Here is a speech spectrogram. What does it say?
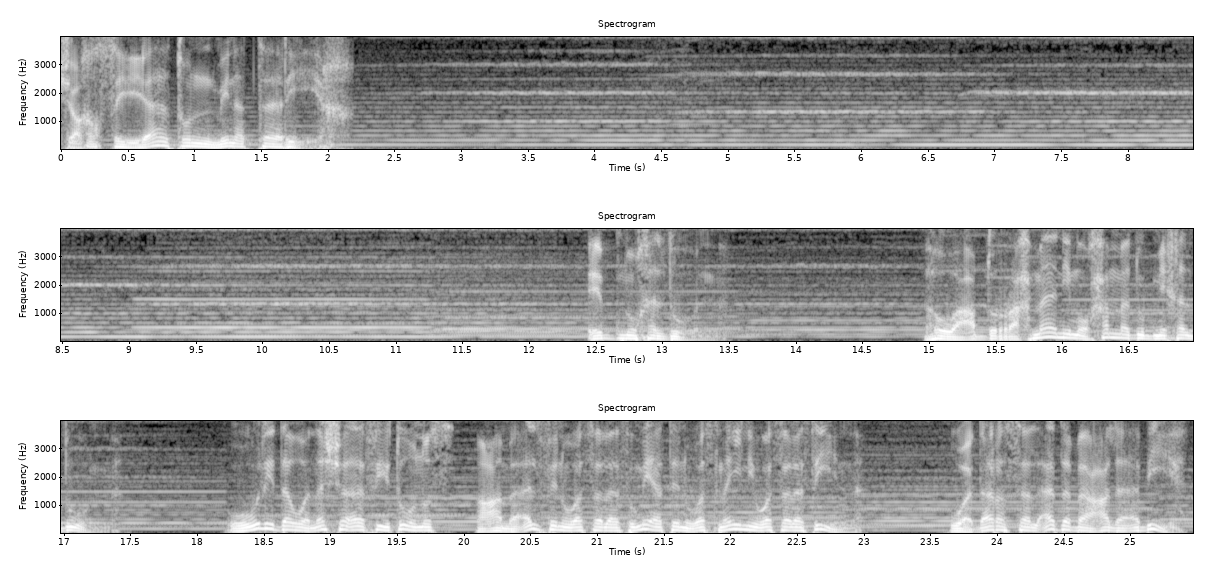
شخصيات من التاريخ. ابن خلدون. هو عبد الرحمن محمد بن خلدون. ولد ونشأ في تونس عام 1332 ودرس الأدب على أبيه.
